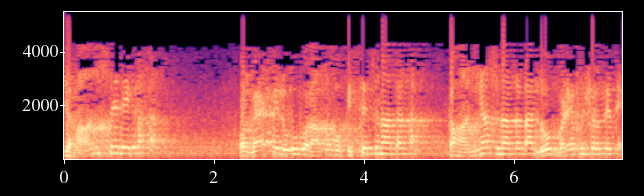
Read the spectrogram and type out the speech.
جہان اس نے دیکھا تھا۔ اور بیٹھ کے لوگوں کو راتوں کو کس سے سناتا تھا، کہانیاں سناتا تھا۔ لوگ بڑے خوش ہوتے تھے۔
